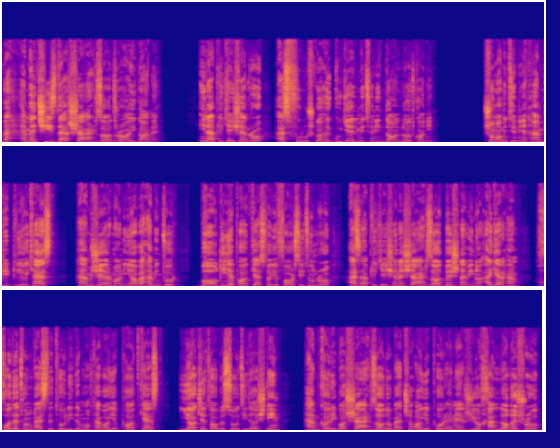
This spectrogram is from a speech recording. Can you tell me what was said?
و همه چیز در شهرزاد رایگانه. این اپلیکیشن رو از فروشگاه گوگل می‌تونین دانلود کنین. شما می‌تونین هم بیبلیوکست، هم جرمانیا و همینطور باقی پادکست های فارسیتون رو از اپلیکیشن شهرزاد بشنوین و اگر هم خودتون قصد تولید محتوای پادکست یا کتاب صوتی داشتین همکاری با شهرزاد و بچه های پر انرژی و خلاقش رو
